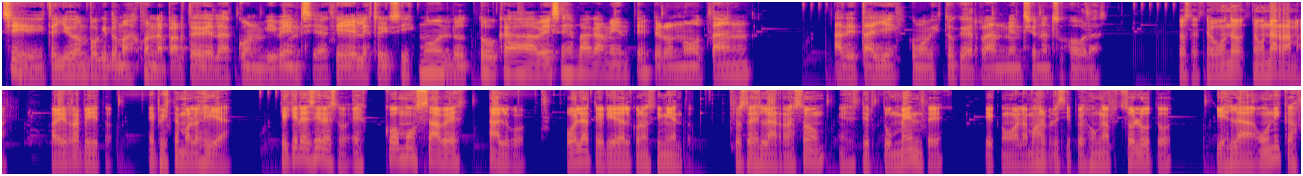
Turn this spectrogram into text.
Sí, te ayuda un poquito más con la parte de la convivencia, que el estoicismo lo toca a veces vagamente, pero no tan a detalle como he visto que Rand menciona en sus obras. Entonces, segundo, segunda rama, para ir rapidito. Epistemología. ¿Qué quiere decir eso? Es cómo sabes algo o la teoría del conocimiento. Entonces, la razón, es decir, tu mente, que como hablamos al principio es un absoluto y es la única,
